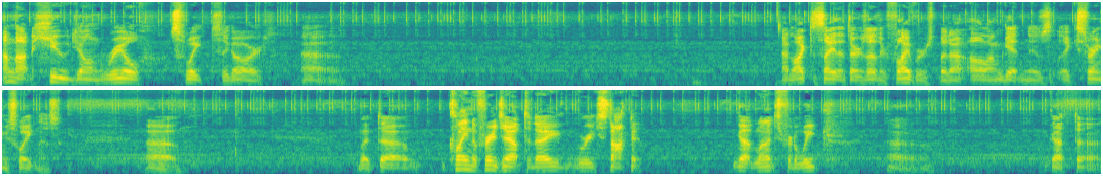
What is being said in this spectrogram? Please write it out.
I'm not huge on real sweet cigars. Uh, I'd like to say that there's other flavors, but I, all I'm getting is extreme sweetness. Uh, but uh, cleaned the fridge out today, restocked it, got lunch for the week, uh, got uh,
